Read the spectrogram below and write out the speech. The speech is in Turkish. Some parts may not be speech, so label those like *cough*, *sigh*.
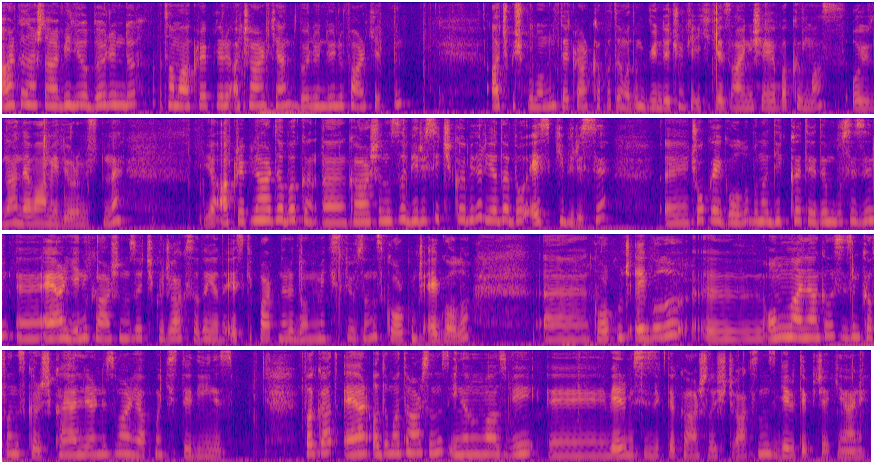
Arkadaşlar video bölündü. Tam akrepleri açarken bölündüğünü fark ettim. Açmış bulundum. Tekrar kapatamadım. Günde çünkü iki kez aynı şeye bakılmaz. O yüzden devam ediyorum üstüne. Ya akreplerde bakın e, karşınıza birisi çıkabilir ya da bu eski birisi. E, Çok egolu. Buna dikkat edin. Bu sizin e, eğer yeni karşınıza çıkacaksa da ya da eski partnere dönmek istiyorsanız korkunç egolu. Korkunç egolu onunla alakalı sizin kafanız karışık. Hayalleriniz var yapmak istediğiniz. Fakat eğer adım atarsanız inanılmaz bir e, verimsizlikle karşılaşacaksınız. Geri tepecek yani.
